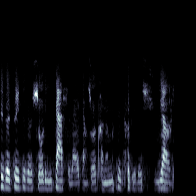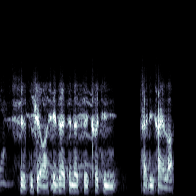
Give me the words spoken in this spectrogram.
这个对这个熟龄驾驶来讲说，可能是特别的需要这样。是，的确哦，现在真的是科技太厉害了。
